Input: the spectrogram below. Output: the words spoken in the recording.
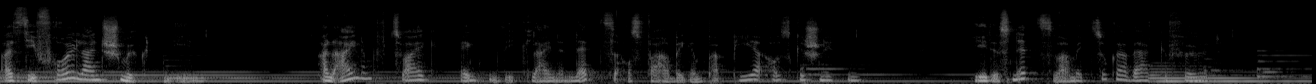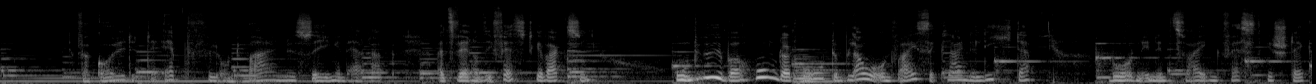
als die Fräulein schmückten ihn. An einem Zweig hängten sie kleine Netze aus farbigem Papier ausgeschnitten, jedes Netz war mit Zuckerwerk gefüllt. Vergoldete Äpfel und Walnüsse hingen herab, als wären sie festgewachsen, und über hundert rote, blaue und weiße kleine Lichter wurden in den Zweigen festgesteckt.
